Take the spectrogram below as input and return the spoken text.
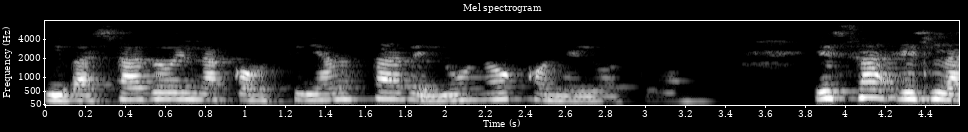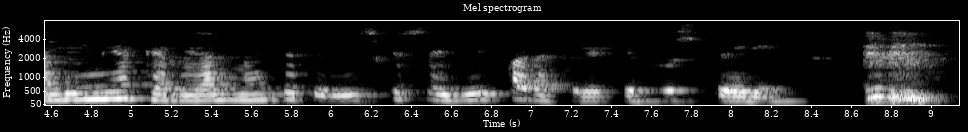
y basado en la confianza del uno con el otro. Esa es la línea que realmente tenéis que seguir para que, que prospere.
